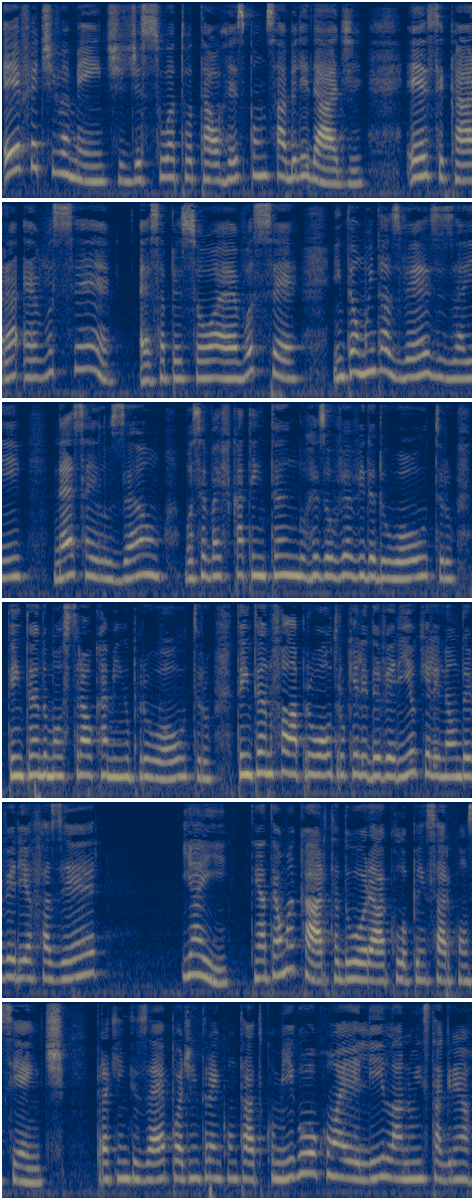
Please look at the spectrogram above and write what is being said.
efetivamente de sua total responsabilidade. Esse cara é você. Essa pessoa é você. Então, muitas vezes aí, nessa ilusão, você vai ficar tentando resolver a vida do outro, tentando mostrar o caminho para o outro, tentando falar para o outro o que ele deveria, o que ele não deveria fazer. E aí? Tem até uma carta do oráculo Pensar Consciente para quem quiser, pode entrar em contato comigo ou com a Eli lá no Instagram,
